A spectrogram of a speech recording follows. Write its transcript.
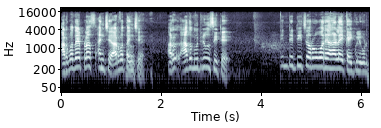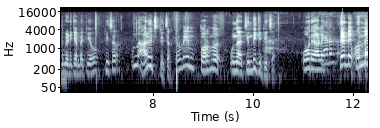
അറുപത് പ്ലസ് അഞ്ച് അറുപത്തഞ്ച്. അറു ആകെ നൂറ്റി ഇരുപത് സീറ്റ് എന്റെ ടീച്ചർ ഒരാളെ കൈക്കൂലി കൊടുത്ത് മേടിക്കാൻ പറ്റിയോ? ടീച്ചർ ഒന്ന് ആലോചിച്ച് ടീച്ചർ. ഹൃദയം തുറന്ന് ഒന്ന് ചിന്തിക്ക് ടീച്ചർ. ഒരാളെ ഞാനൊന്ന് രണ്ട് ഒന്നും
